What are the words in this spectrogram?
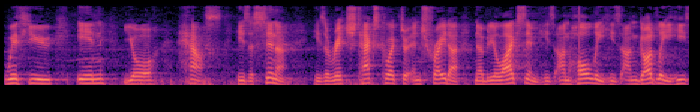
with you in your house. He's a sinner. He's a rich tax collector and trader. Nobody likes him. He's unholy. He's ungodly. He's,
